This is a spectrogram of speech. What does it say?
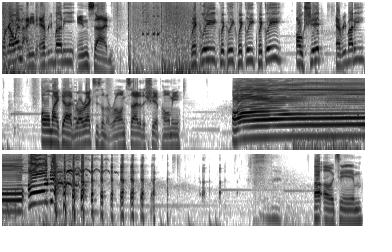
We're going. I need everybody inside. Quickly, quickly, quickly, quickly. Oh, shit. Everybody. Oh, my God. Rorex is on the wrong side of the ship, homie. Oh. Oh, no. Uh-oh, team.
